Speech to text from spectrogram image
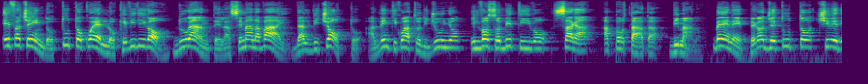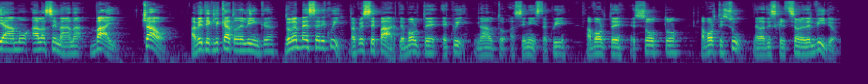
e facendo tutto quello che vi dirò durante la settimana Vai dal 18 al 24 di giugno, il vostro obiettivo sarà a portata di mano. Bene, per oggi è tutto, ci vediamo alla settimana Vai! Ciao! Avete cliccato nel link? Dovrebbe essere qui, da queste parti, a volte è qui, in alto a sinistra, qui, a volte è sotto, a volte su, nella descrizione del video.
